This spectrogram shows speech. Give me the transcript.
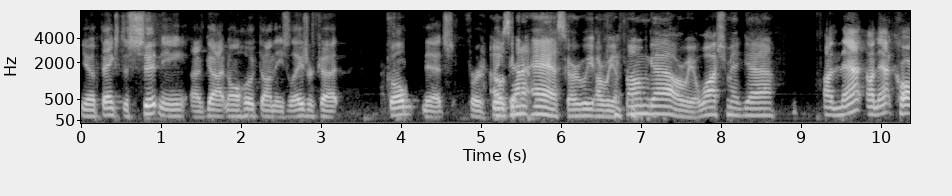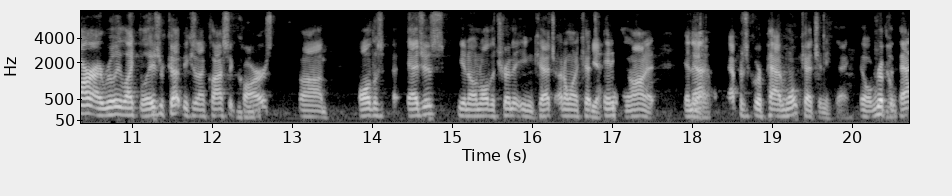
you know, thanks to Sydney, I've gotten all hooked on these laser cut foam mitts for. I was gonna ask, are we are we a foam guy? Are we a wash mitt guy? on that on that car. I really like the laser cut because on classic Mhm. cars, um, all the edges, you know, and all the trim that you can catch. I don't want to catch Yeah. anything on it, and Yeah. that that particular pad won't catch anything. It'll rip the pad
